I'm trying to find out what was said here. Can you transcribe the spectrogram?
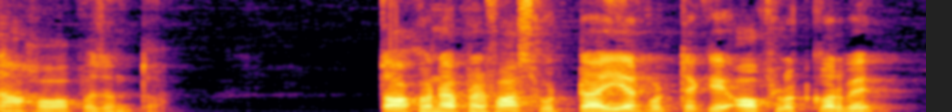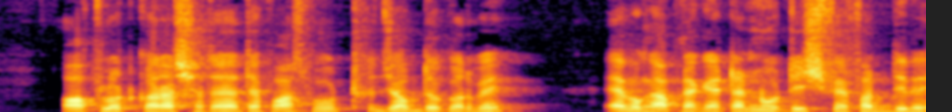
না হওয়া পর্যন্ত। তখন আপনার পাসপোর্টটা এয়ারপোর্ট থেকে অফলোড করবে। অফলোড করার সাথে সাথে পাসপোর্ট জব্দ করবে এবং আপনাকে একটা নোটিশ পেপার দিবে।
